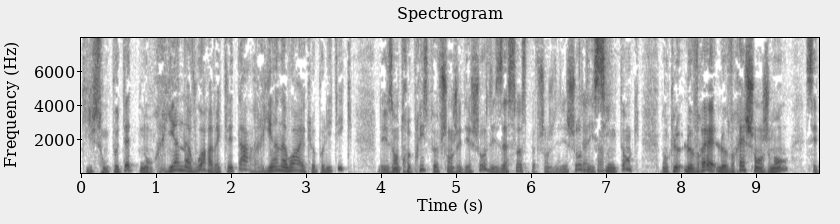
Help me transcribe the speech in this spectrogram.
qui sont peut-être n'ont rien à voir avec l'État, rien à voir avec le politique. Les entreprises peuvent changer des choses, les assos peuvent changer des choses, des think tanks. Donc le, vrai, le vrai changement, c'est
